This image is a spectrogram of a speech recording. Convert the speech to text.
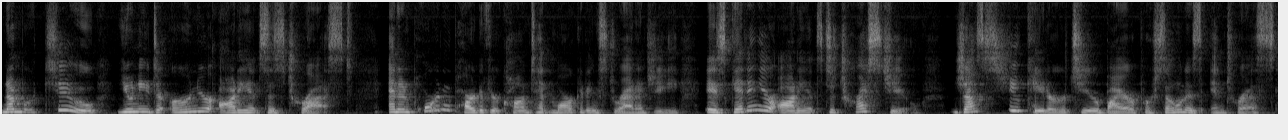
Number two, you need to earn your audience's trust. An important part of your content marketing strategy is getting your audience to trust you. Just as you cater to your buyer persona's interests,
